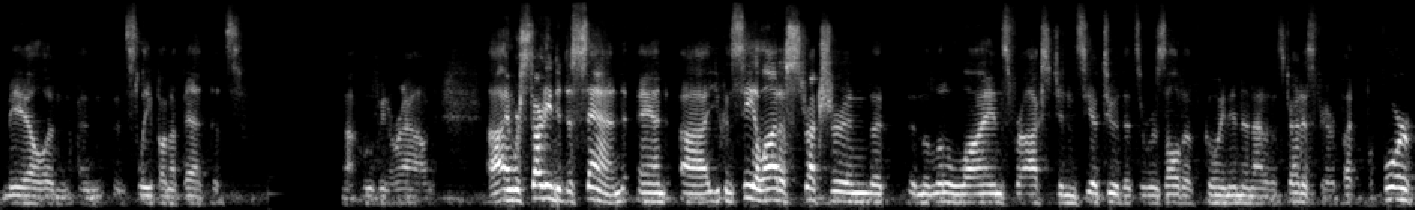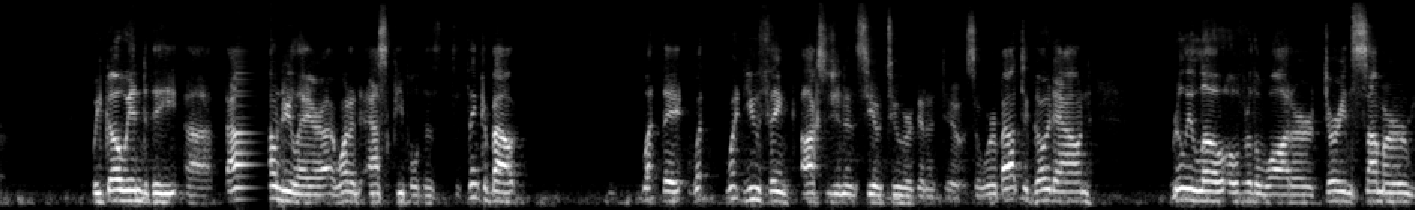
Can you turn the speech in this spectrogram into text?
meal and, and, and sleep on a bed that's not moving around. Uh, and we're starting to descend and uh, you can see a lot of structure in the, in the little lines for oxygen and CO2 that's a result of going in and out of the stratosphere. But before we go into the uh, boundary layer, I wanted to ask people to, to think about what they what what you think oxygen and CO2 are going to do. So we're about to go down really low over the water during summer.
